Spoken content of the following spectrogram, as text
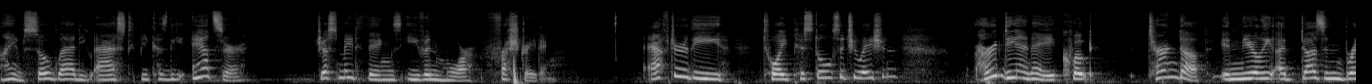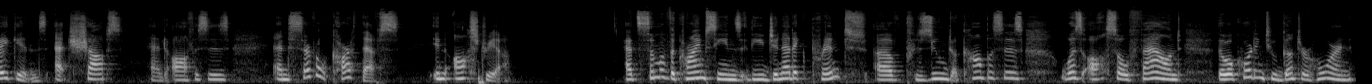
I am so glad you asked because the answer just made things even more frustrating. After the toy pistol situation, her DNA, quote, turned up in nearly a dozen break ins at shops and offices and several car thefts in Austria. At some of the crime scenes, the genetic print of presumed accomplices was also found, though, according to Gunter Horn,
